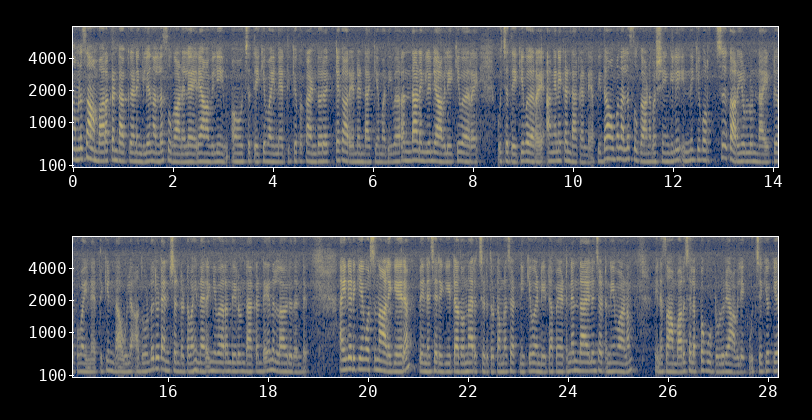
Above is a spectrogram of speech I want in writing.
നമ്മൾ സാമ്പാറൊക്കെ ഉണ്ടാക്കുകയാണെങ്കിൽ നല്ല സുഖമാണ് അല്ലേ രാവിലെയും ഉച്ചത്തേക്കും വൈകുന്നേരത്തേക്കും ഒക്കെ കണ്ട് ഒരൊറ്റ കറി കൊണ്ട് ഉണ്ടാക്കിയാൽ മതി. വേറെ എന്താണെങ്കിലും രാവിലേക്ക് വേറെ ഉച്ചത്തേക്ക് വേറെ അങ്ങനെയൊക്കെ ഉണ്ടാക്കണ്ടേ? അപ്പോൾ ഇതാവുമ്പോൾ നല്ല സുഖമാണ് പക്ഷേ എങ്കിൽ ഇന്നിക്ക് കുറച്ച് കറിയുള്ളൂ ഉണ്ടായിട്ട് അപ്പോൾ വൈകുന്നേരത്തേക്ക് ഉണ്ടാവില്ല അതുകൊണ്ടൊരു ടെൻഷൻ ഉണ്ട് കേട്ടോ വൈകുന്നേരം ഇനി വേറെ എന്തെങ്കിലും ഉണ്ടാക്കണ്ടേ എന്നുള്ള ഒരു ഇതുണ്ട്. അതിന്റെ ഇടയ്ക്ക് ഞാൻ കുറച്ച് നാളികേരം പിന്നെ ചിരകിയിട്ട് അതൊന്ന് അരച്ചെടുത്തിട്ട് നമ്മളെ ചട്നിക്ക് വേണ്ടിയിട്ട്. അപ്പോൾ ഏട്ടൻ എന്തായാലും ചട്നിയും വേണം. പിന്നെ സാമ്പാർ ചിലപ്പോൾ കൂട്ടുള്ളൂ രാവിലേക്ക്. ഉച്ചയ്ക്കൊക്കെ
